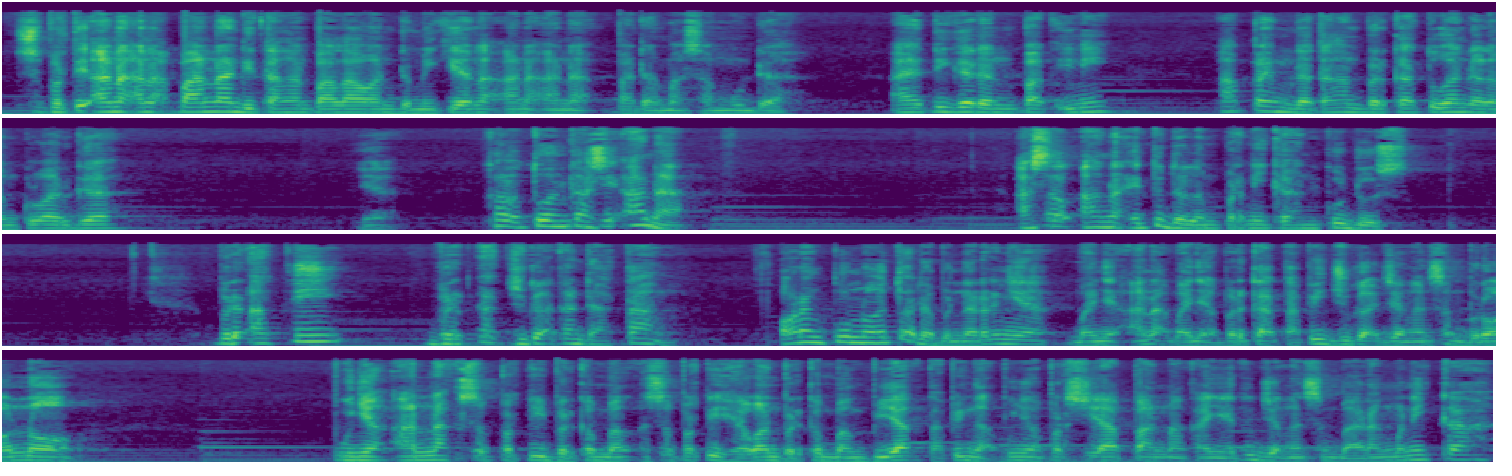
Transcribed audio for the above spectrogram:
Seperti anak-anak panah di tangan pahlawan, demikianlah anak-anak pada masa muda. Ayat 3 dan 4 ini, apa yang mendatangkan berkat Tuhan dalam keluarga? Ya, Kalau Tuhan kasih anak, asal anak itu dalam pernikahan kudus, berarti berkat juga akan datang. Orang kuno itu ada benernya, banyak anak banyak berkat, tapi juga jangan sembrono. Punya anak seperti berkembang seperti hewan berkembang biak tapi nggak punya persiapan, makanya itu jangan sembarang menikah.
